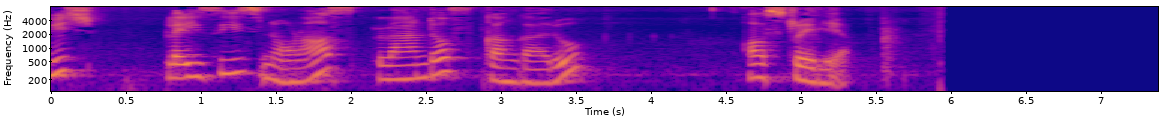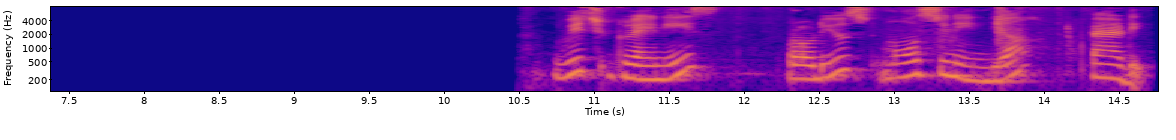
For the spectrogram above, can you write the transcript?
Which place is known as Land of Kangaroo, Australia? Which grain is produced most in India? Paddy.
